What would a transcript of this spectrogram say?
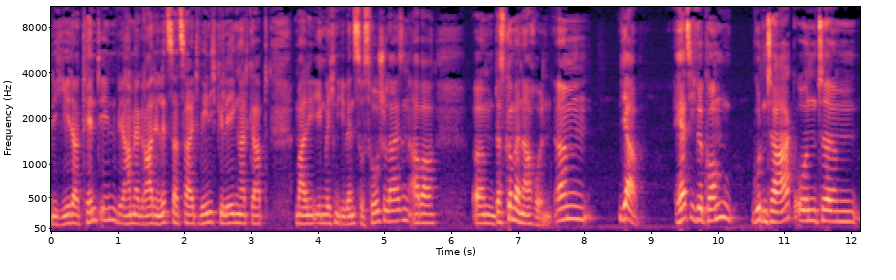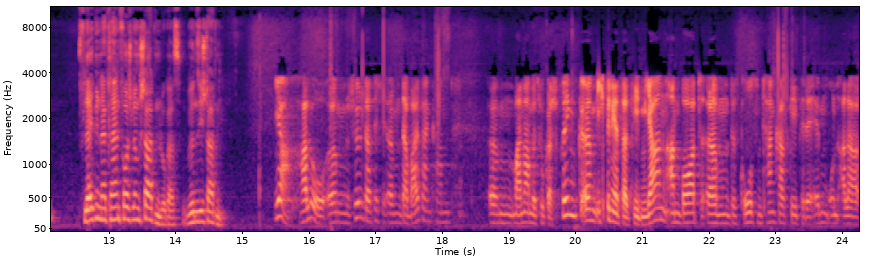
Nicht jeder kennt ihn. Wir haben ja gerade in letzter Zeit wenig Gelegenheit gehabt, mal in irgendwelchen Events zu socialisen, aber ähm, das können wir nachholen. Ähm, ja, herzlich willkommen, guten Tag und ähm, vielleicht mit einer kleinen Vorstellung starten, Lukas. Würden Sie starten? Ja, hallo. Ähm, schön, dass ich ähm, dabei sein kann. Ähm, mein Name ist Lukas Spring. Ähm, ich bin jetzt seit sieben Jahren an Bord ähm, des großen Tankers GPDM und aller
